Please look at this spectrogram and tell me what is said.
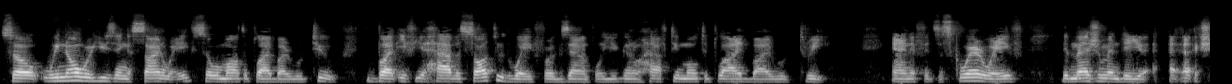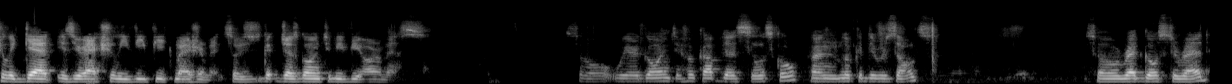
So we know we're using a sine wave, so we multiply by root 2. But if you have a sawtooth wave, for example, you're going to have to multiply it by root 3. And if it's a square wave, the measurement that you actually get is your actually V peak measurement. So it's just going to be VRMS. So we are going to hook up the oscilloscope and look at the results. So red goes to red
